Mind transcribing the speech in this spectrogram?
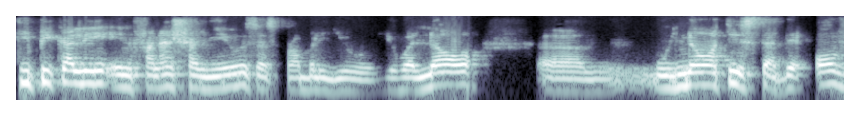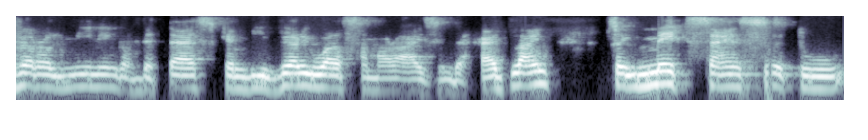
typically, in financial news, as probably you you will know, um, we noticed that the overall meaning of the test can be very well summarized in the headline. So it makes sense to,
